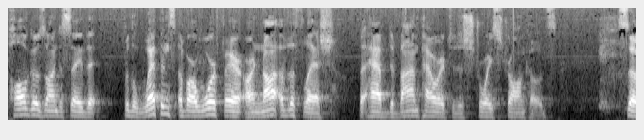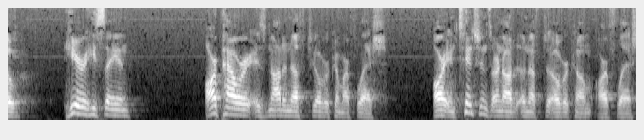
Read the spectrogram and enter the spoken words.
Paul goes on to say that for the weapons of our warfare are not of the flesh, but have divine power to destroy strongholds. So here he's saying, our power is not enough to overcome our flesh. Our intentions are not enough to overcome our flesh.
